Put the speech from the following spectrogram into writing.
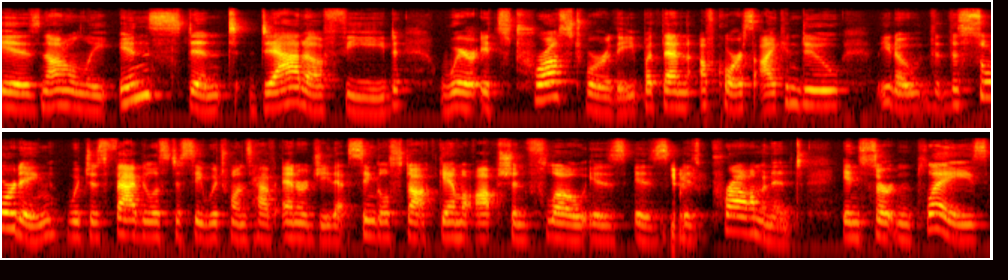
is not only instant data feed where it's trustworthy, but then of course I can do, you know, the, the sorting, which is fabulous to see which ones have energy. That single stock gamma option flow is is Yeah. is prominent in certain plays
